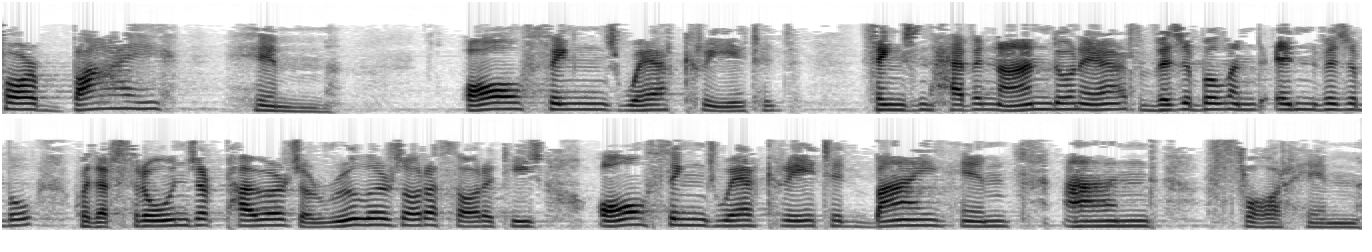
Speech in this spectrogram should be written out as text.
for by him all things were created, things in heaven and on earth, visible and invisible, whether thrones or powers or rulers or authorities, all things were created by him and for him.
